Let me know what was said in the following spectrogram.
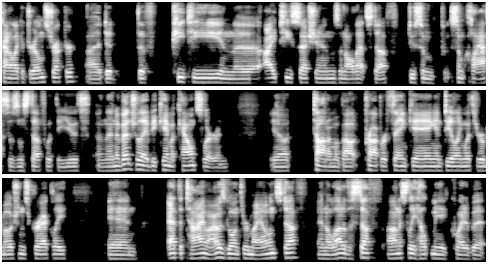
kind of like a drill instructor. I did the PT and the IT sessions and all that stuff. Do some some classes and stuff with the youth, and then eventually I became a counselor and you know taught them about proper thinking and dealing with your emotions correctly. And at the time, I was going through my own stuff, and a lot of the stuff honestly helped me quite a bit.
